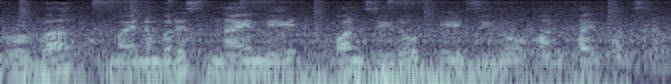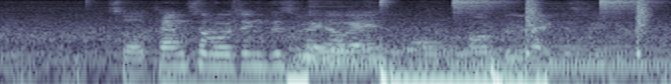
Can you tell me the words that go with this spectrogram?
Karolbagh my number is nine eight one zero eight zero one five one seven so thanks for watching this video guys. Hope you like this video.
